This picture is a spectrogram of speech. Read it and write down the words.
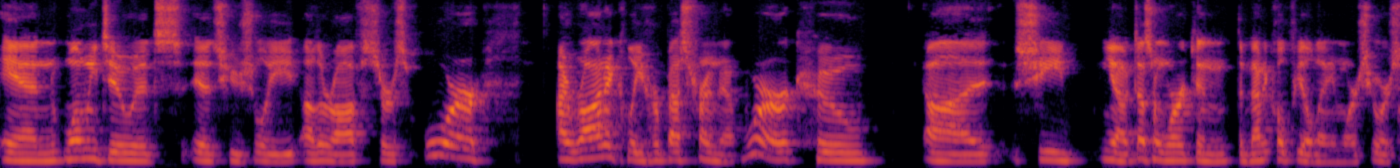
and when we do, it's it's usually other officers or ironically her best friend at work who uh, she you know doesn't work in the medical field anymore. She works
